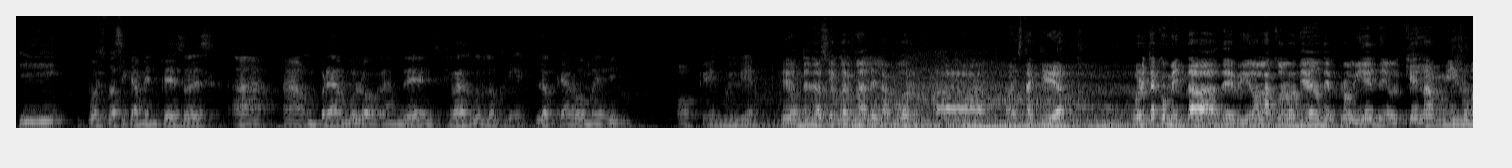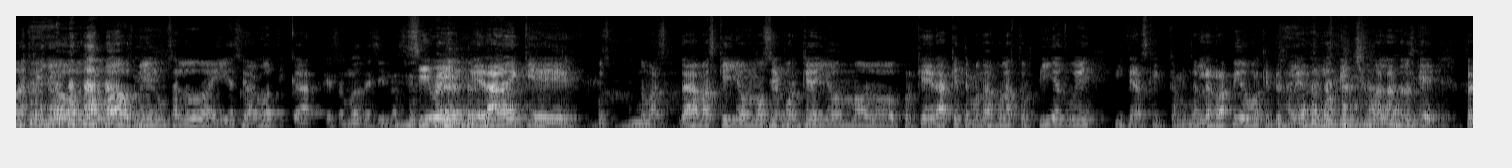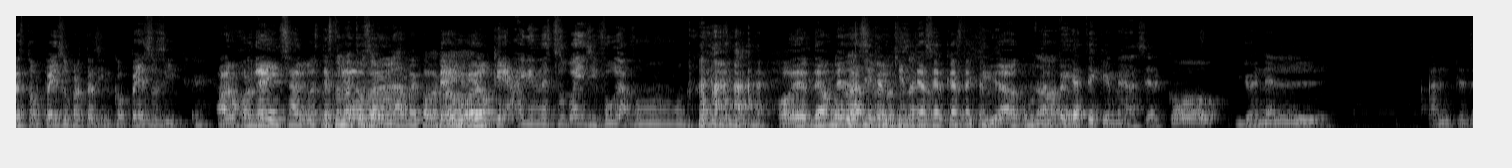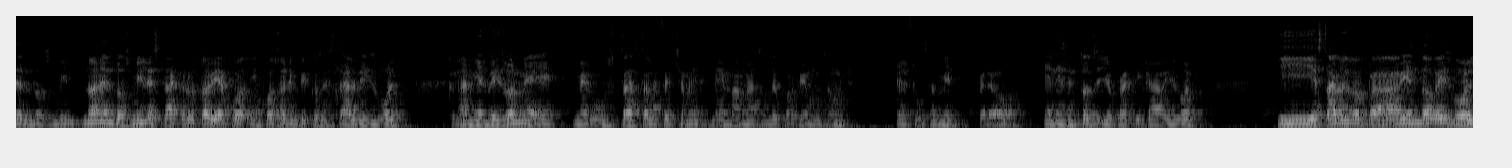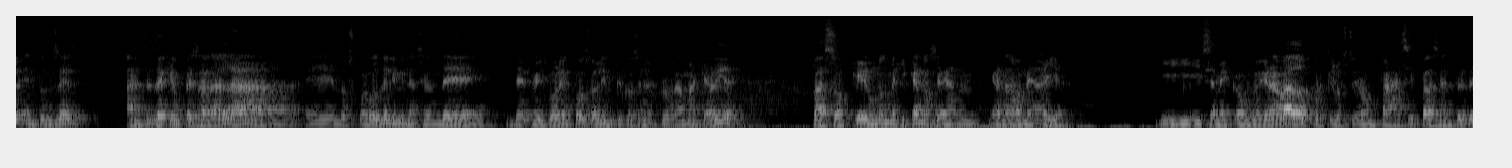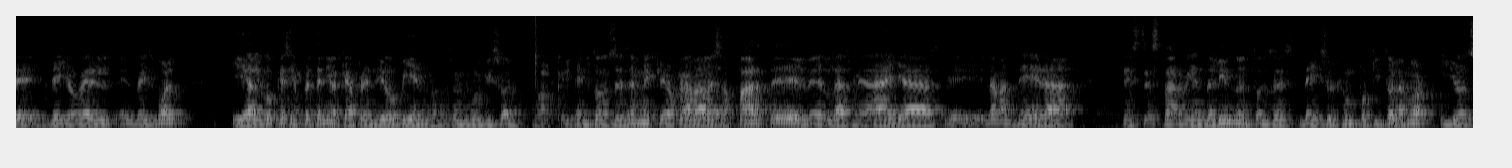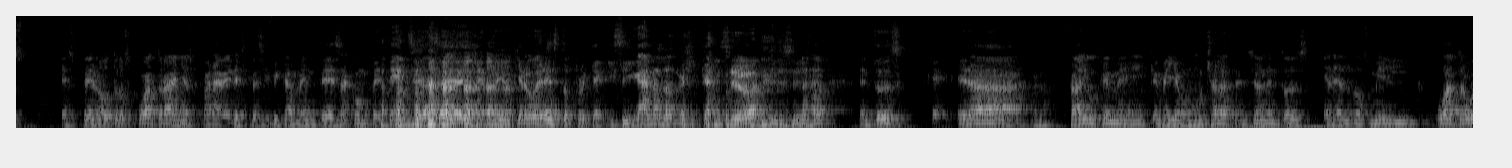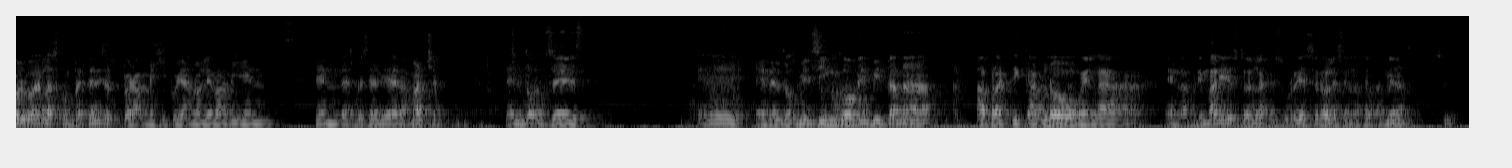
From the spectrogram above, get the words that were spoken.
Y pues básicamente eso es a, a un preámbulo, a grandes rasgos lo que, lo que hago, me dedico. Ok, muy bien. ¿De dónde nació, carnal, el amor a esta actividad? Ahorita comentaba, debido a la colonia de donde proviene, güey, que es la misma que yo, Chihuahua 2000, un saludo ahí a Ciudad Gótica. Que somos vecinos. Sí, güey, era de que, pues, nomás, nada más que yo no sé por qué yo no lo, porque era que te mandaban por las tortillas, güey, y tenías que caminarle rápido porque te salían ahí los pinches malandros que presta un peso, presta cinco pesos, y a lo mejor de ahí salió este Préstame tu celular, güey, para De ver ahí la hora. veo que, ay, vienen estos güeyes y fuga, fu. O de, de dónde nace, güey, quién te acerca a esta actividad, No, fíjate que me acerco yo en el... Antes del 2000, no, en el 2000 está, creo que todavía en Juegos Olímpicos está el béisbol. A mí el béisbol me, me gusta hasta la fecha, me, me mama, es un deporte que me gusta mucho. El fútbol también, pero en ese entonces yo practicaba béisbol. Y estaba con mi papá viendo béisbol, entonces antes de que empezara la, eh, los juegos de eliminación de, del béisbol en Juegos Olímpicos, en el programa que había, pasó que unos mexicanos se han ganado medalla. Y se me quedó muy grabado porque los tuvieron paz y paz antes de, de yo ver el, el béisbol. Y algo que siempre he tenido que he aprendido viendo, o sea, soy muy visual. Ok. Entonces se me quedó grabada esa parte, el ver las medallas, eh, la bandera, este, estar viendo el himno. Entonces de ahí surge un poquito el amor y yo es- espero otros cuatro años para ver específicamente esa competencia. O sea, yo dije, no, yo quiero ver esto porque aquí sí ganan los mexicanos. Sí. Sí. Entonces era, bueno, fue algo que me, que me llamó mucho la atención. Entonces en el 2004 vuelvo a ver las competencias, pero a México ya no le va bien en la especialidad de la marcha. Entonces eh, en el 2005 me invitan a, a practicarlo en la, en la primaria. Yo estoy en la Jesús Reyes Heroles, en las Alamedas.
